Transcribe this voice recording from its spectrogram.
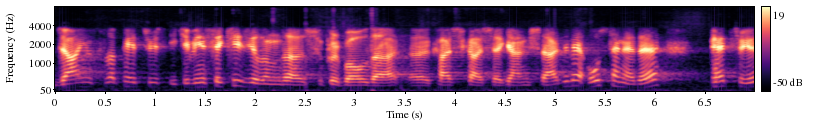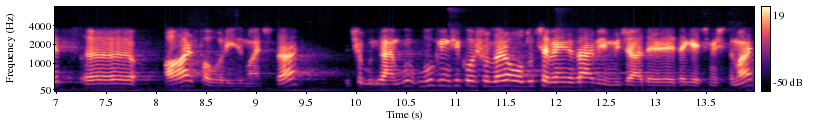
Giants'la Patriots 2008 yılında Super Bowl'da e, karşı karşıya gelmişlerdi ve o senede Patriots e, ağır favoriydi maçta. Yani bu, bugünkü koşullara oldukça benzer bir mücadelede geçmişti maç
